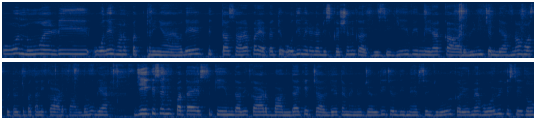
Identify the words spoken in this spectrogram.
ਉਹ ਨੂੰਹ ਹੈ ਜਿਹੜੀ ਉਹਦੇ ਹੁਣ ਪੱਥਰੀਆਂ ਆ, ਉਹਦੇ ਪਿੱਤਾ ਸਾਰਾ ਭਰਿਆ ਪਿਆ ਤੇ ਉਹਦੀ ਮੇਰੇ ਨਾਲ ਡਿਸਕਸ਼ਨ ਕਰਦੀ ਸੀਗੀ ਵੀ ਮੇਰਾ ਕਾਰਡ ਵੀ ਨਹੀਂ ਚੱਲਿਆ ਹਨਾ ਹਸਪੀਟਲ 'ਚ ਪਤਾ ਨਹੀਂ ਕਾਰਡ ਬੰਦ ਹੋ ਗਿਆ। ਜੇ ਕਿਸੇ ਨੂੰ ਪਤਾ ਹੈ ਇਸ ਸਕੀਮ ਦਾ ਵੀ ਕਾਰਡ ਬੰਦ ਹੈ ਕਿ ਚੱਲਦੇ ਆ ਤਾਂ ਮੈਨੂੰ ਜਲਦੀ ਜਲਦੀ ਮੈਸੇਜ ਜ਼ਰੂਰ ਕਰਿਓ। ਮੈਂ ਹੋਰ ਵੀ ਕਿਸੇ ਤੋਂ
